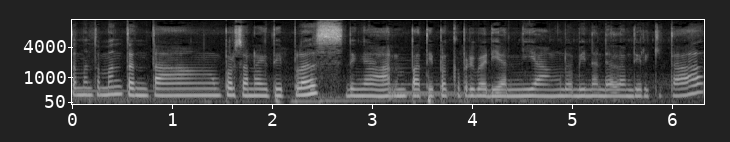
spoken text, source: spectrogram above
teman-teman tentang personality plus dengan empat tipe kepribadian yang dominan dalam diri kita.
